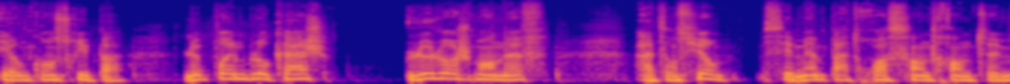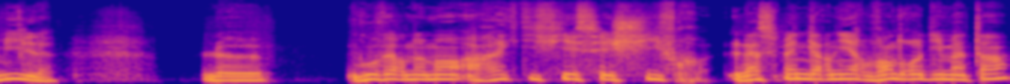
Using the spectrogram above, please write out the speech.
et on construit pas. Le point de blocage, le logement neuf, attention, c'est même pas 330 000. Le gouvernement a rectifié ses chiffres la semaine dernière, vendredi matin.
